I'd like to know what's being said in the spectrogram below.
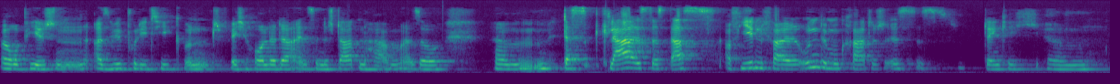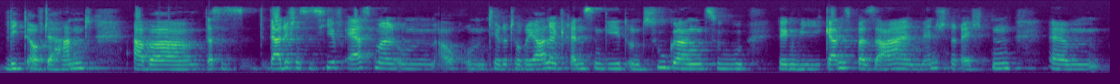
europäischen Asylpolitik und welche Rolle da einzelne Staaten haben. Also ähm, dass klar ist, dass das auf jeden Fall undemokratisch ist, ist denke ich, ähm, liegt auf der Hand. Aber das ist, dadurch, dass es hier erstmal um, auch um territoriale Grenzen geht und Zugang zu irgendwie ganz basalen Menschenrechten, ähm,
